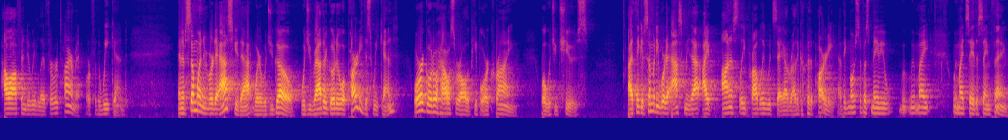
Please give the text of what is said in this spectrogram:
How often do we live for retirement or for the weekend? And if someone were to ask you that, where would you go? Would you rather go to a party this weekend or go to a house where all the people are crying? What would you choose? I think if somebody were to ask me that, I honestly probably would say I'd rather go to the party. I think most of us maybe we might we might say the same thing.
